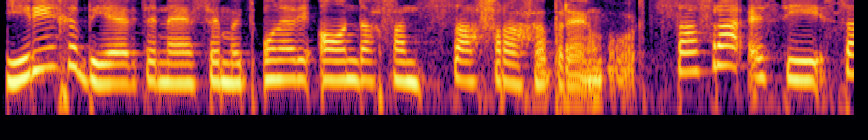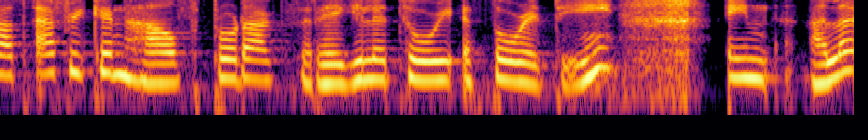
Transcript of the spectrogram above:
Hierdie gebeurtenisse moet onder die aandag van SAFRA gebring word. SAFRA is die South African Health Products Regulatory Authority en hulle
